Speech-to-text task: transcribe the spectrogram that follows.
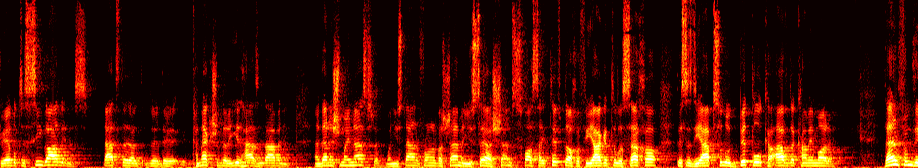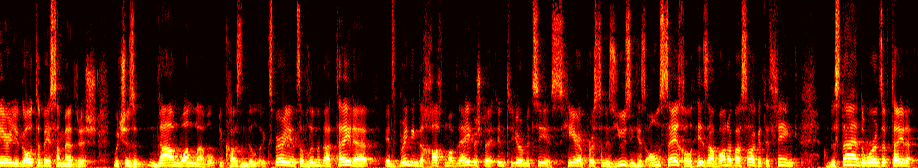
you're able to see godliness. That's the, the, the, connection that a Yid has in davening. And then a Shemoneh Esrei, when you stand in front of Hashem and you say, Hashem Tiftach, this is the absolute bittul ka'avda kamimare. Then from there you go to Beis HaMedrash, which is down one level, because in the experience of Limudat Torah, it's bringing the Chachma of the Eibishter into your Metzias. Here a person is using his own Seichel, his Avana Vasaga to think, understand the words of Torah.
